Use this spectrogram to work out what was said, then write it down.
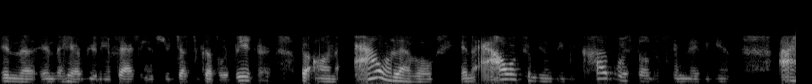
in the in the hair, beauty, and fashion industry just because we're bigger. But on our level, in our community, because we're so discriminated against, I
